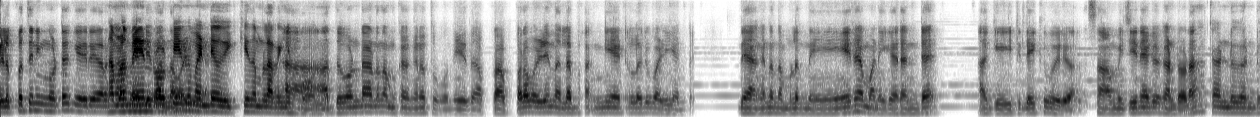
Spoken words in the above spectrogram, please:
എളുപ്പത്തിന് ഇങ്ങോട്ട് കയറി വേണ്ടി ഒതുക്കി നമ്മൾ ഇറങ്ങി അതുകൊണ്ടാണ് നമുക്ക് അങ്ങനെ തോന്നിയത്. അപ്പൊ അപ്പുറ വഴി നല്ല ഭംഗിയായിട്ടുള്ള ഒരു വഴിയുണ്ട് അങ്ങനെ നമ്മൾ നേരെ മണികരന്റെ ആ ഗേറ്റിലേക്ക് വരിക. സ്വാമിജീനെ ഒക്കെ കണ്ടോടാ? കണ്ടു കണ്ടു.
